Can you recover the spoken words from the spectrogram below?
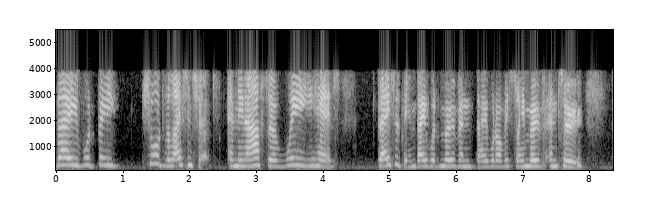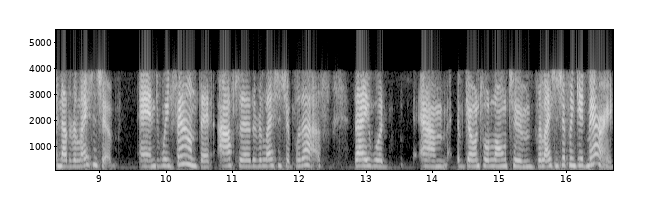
They would be short relationships. And then after we had dated them they would move and they would obviously move into another relationship. And we found that after the relationship with us they would um go into a long term relationship and get married.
